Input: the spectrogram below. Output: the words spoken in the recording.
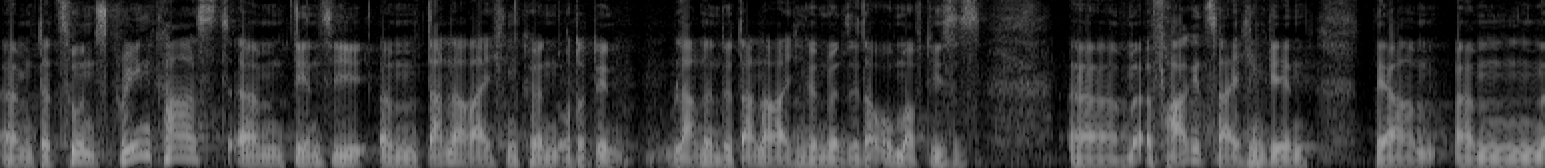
Ähm, dazu ein Screencast, ähm, den Sie ähm, dann erreichen können oder den Lernende dann erreichen können, wenn Sie da oben auf dieses äh, Fragezeichen gehen, der ähm,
